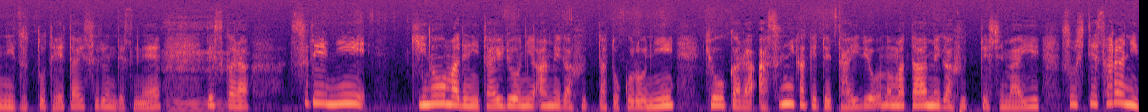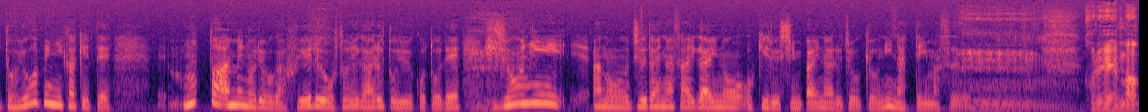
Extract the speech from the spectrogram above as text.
にずっと停滞するんですね。ですから、すでに昨日までに大量に雨が降ったところに今日から明日にかけて大量のまた雨が降ってしまいそしてさらに土曜日にかけてもっと雨の量が増える恐れがあるということで、非常にあの重大な災害の起きる心配のある状況になっています。これ、ま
